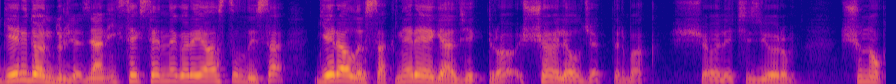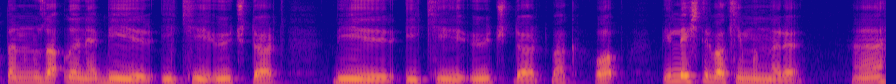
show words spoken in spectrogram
geri döndüreceğiz. Yani x eksenine göre yansıtıldıysa geri alırsak nereye gelecektir o? Şöyle olacaktır bak. Şöyle çiziyorum. Şu noktanın uzaklığı ne? 1, 2, 3, 4. 1, 2, 3, 4 bak hop. Birleştir bakayım bunları. Heh.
